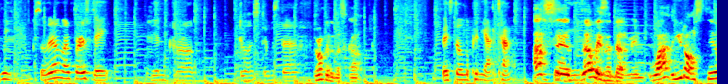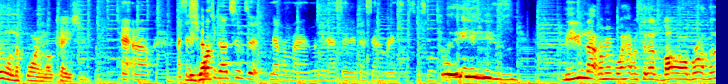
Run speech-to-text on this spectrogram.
We, so they're on their first date, getting drunk, doing stupid stuff. Drunker than a skunk. They stole a pinata. I said Zoe's a dummy. Why you don't steal in the foreign location? Uh oh. I said Did she wants to go to the. Never mind. Let me not say that. That sounds racist. Let's move on. Please. Do you not remember what happened to that ball brother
